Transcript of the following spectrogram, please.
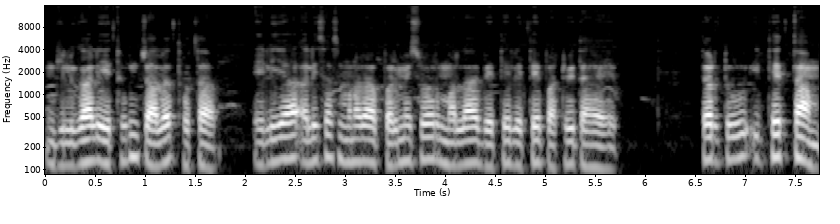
गिलगाल येथून चालत होता. एलिया अलिसास म्हणाला परमेश्वर मला बेथेल येथे पाठवित आहे. तर तू इथे थांब.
